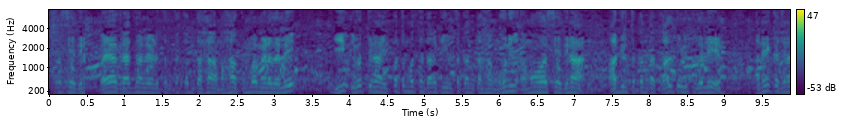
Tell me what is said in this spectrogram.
ಅಮಾವಾಸ್ಯೆ ದಿನ ಪ್ರಯಾಗ್ರಾಜ್ನಲ್ಲಿ ನಡೆತಿರ್ತಕ್ಕಂತಹ ಮಹಾಕುಂಭಮೇಳದಲ್ಲಿ ಈ ಇವತ್ತಿನ ಇಪ್ಪತ್ತೊಂಬತ್ತನೇ ತಾರೀಕಿಗೆ ಇರತಕ್ಕಂತಹ ಮೌನಿ ಅಮಾವಾಸ್ಯೆ ದಿನ ಆಗಿರ್ತಕ್ಕಂತಹ ಕಾಲ್ ತುಳಿತದಲ್ಲಿ ಅನೇಕ ಜನ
